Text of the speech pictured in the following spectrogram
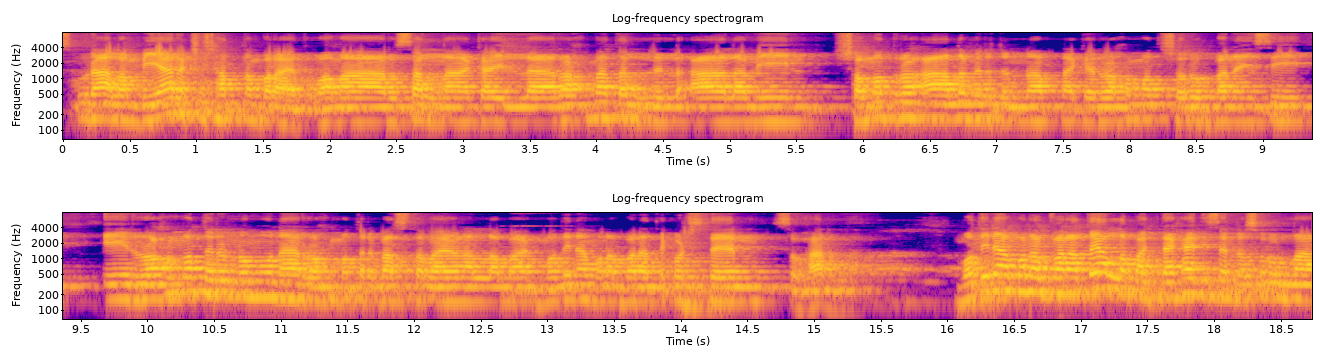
সুরা আলম বিয়ার একশো সাত নম্বর আয়াত ওয়ামার সাল্লা কাইল্লা রহমাতাল্লিল আলামিন। সমগ্র আলমের জন্য আপনাকে রহমত স্বরূপ বানাইছি। এই রহমতের নমুনা, রহমতের বাস্তবায়ন আল্লাহ পাক মদিনা মোনাব্বারাতে করছেন। সুবহানাল্লাহ। মদিনা মোনাব্বারাতে আল্লাহ পাক দেখাই দিয়েছেন রাসূলুল্লাহ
